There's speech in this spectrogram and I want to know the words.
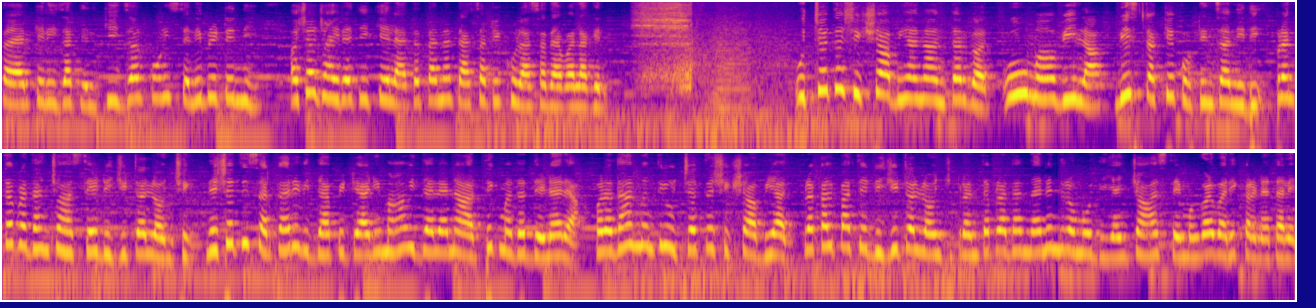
तयार केली जातील की जर कोणी सेलिब्रिटींनी अशा जाहिराती केल्या तर त्यांना त्यासाठी खुलासा द्यावा लागेल. उच्चतर शिक्षा अभियानाअंतर्गत उ म वीला वीस टक्के कोटींचा निधी पंतप्रधानच्या हस्ते डिजिटल लॉन्चिंग देशातील सरकारी विद्यापीठे आणि महाविद्यालयांना आर्थिक मदत देणाऱ्या प्रधानमंत्री उच्चतर शिक्षा अभियान प्रकल्पाचे डिजिटल लॉन्च पंतप्रधान नरेंद्र मोदी यांच्या हस्ते मंगळवारी करण्यात आले.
